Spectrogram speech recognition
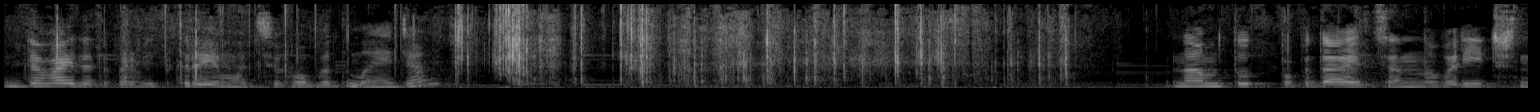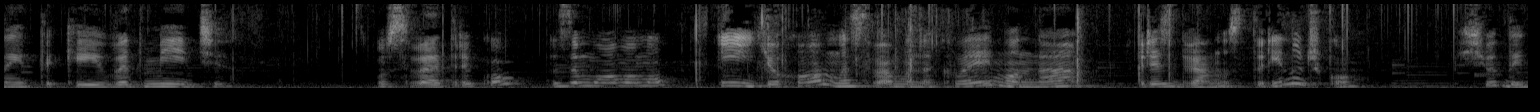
Давайте тепер відкриємо цього ведмедя. Нам тут попадається новорічний такий ведмідь у светрику зимовому. І його ми з вами наклеїмо на різдвяну сторіночку сюди.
